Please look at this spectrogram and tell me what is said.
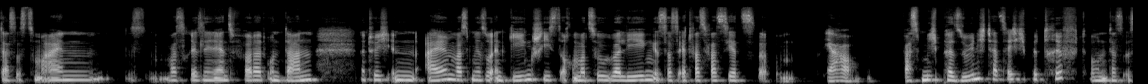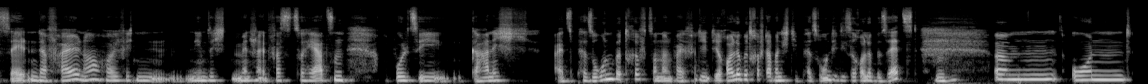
das ist zum einen, was Resilienz fördert und dann natürlich in allem, was mir so entgegenschießt, auch immer zu überlegen, ist das etwas, was jetzt ähm, ja was mich persönlich tatsächlich betrifft, und das ist selten der Fall, ne? häufig nehmen sich Menschen etwas zu Herzen, obwohl sie gar nicht als Person betrifft, sondern weil die, die Rolle betrifft, aber nicht die Person, die diese Rolle besetzt. Mhm. Ähm, und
